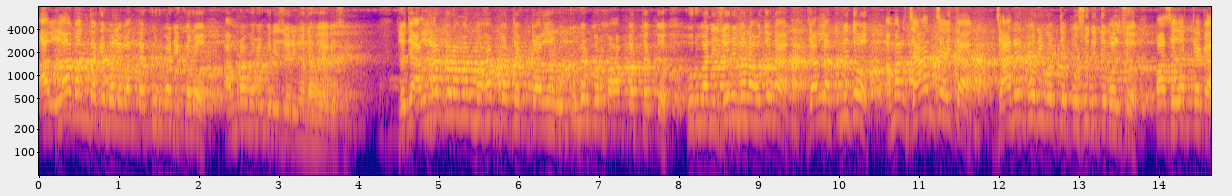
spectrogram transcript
আল্লাহ বান্দাকে বলে, বান্দা, কুরবানি করো। আমরা মনে করি জরিমানা হয়ে গেছে। যদি আল্লাহর পর আমার মহাব্বত থাকতো, আল্লাহর হুকুমের পর মহাব্বত থাকতো, কুরবানি জরিমানা হতো না। যে আল্লাহ, তুমি তো আমার জান চাইতা, জানের পরিবর্তে পশু দিতে বলছো, পাঁচ হাজার টাকা,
